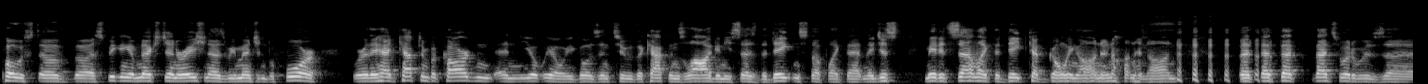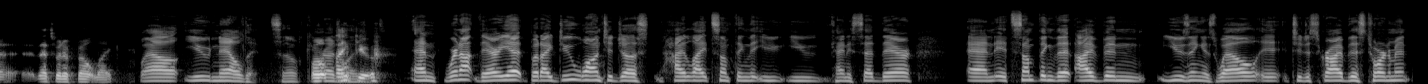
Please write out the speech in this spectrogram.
post of uh, speaking of next generation, as we mentioned before, where they had Captain Picard and, and you, you know he goes into the captain's log and he says the date and stuff like that, and they just made it sound like the date kept going on and on and on. that, that that that's what it was. Uh, that's what it felt like. Well, you nailed it. So Well, congratulations. thank you. And we're not there yet, but I do want to just highlight something that you you kind of said there, and it's something that I've been using as well i to describe this tournament:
